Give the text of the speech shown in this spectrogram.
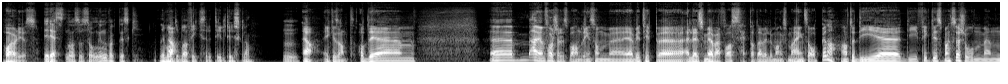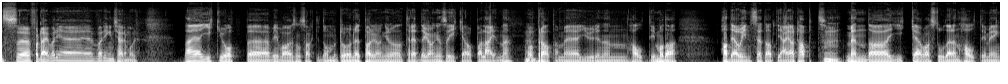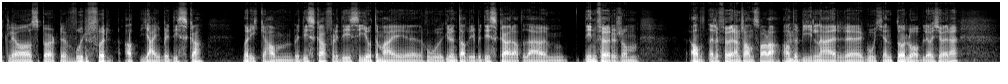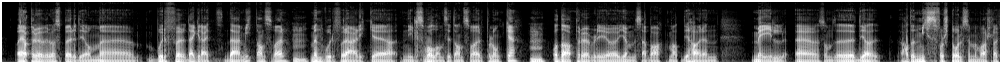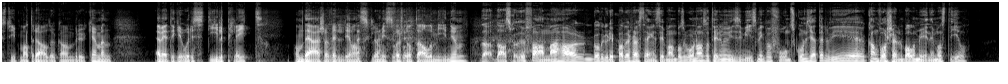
på Høljes. Resten av sesongen, faktisk. De måtte Ja. bare fikse det til Tyskland. Mm. Ja, ikke sant. Og det eh, er jo en forskjellsbehandling som jeg vil tippe Eller som jeg i hvert fall har sett at det er veldig mange som har hengt seg opp i. da At de, eh, de fikk dispensasjon, mens eh, for deg var det, var det ingen kjæremor. Nei, jeg gikk jo opp Vi var jo som sagt i dommertårnet et par ganger, og tredje gangen så gikk jeg opp aleine og prata med juryen en halvtime, og da hadde jeg jo innsett at jeg har tapt. Men da gikk jeg og sto der en halvtime egentlig og spurte hvorfor at jeg blir diska når ikke han blir diska. Fordi de sier jo til meg eh, hovedgrunnen til at vi blir diska, er at det er mm, din fører som Eller førerens ansvar, da. At bilen er eh, godkjent og lovlig å kjøre. Og jeg prøver å spørre de om uh, hvorfor Det er greit, det er mitt ansvar, men hvorfor er det ikke Nils Vollan sitt ansvar på Lånke? Og da prøver de å gjemme seg bak med at de har en mail uh, som det, de har hatt en misforståelse med hva slags type materiale du kan bruke. Men jeg vet ikke ordet steel plate. Om det er så veldig vanskelig å misforstå til aluminium. Da, da skal du faen meg ha gått glipp av de fleste engelsktimene på skolen. Altså, til og med vi, vi som gikk på Fonskolen, Kjetil, vi kan forskjellen på aluminium og steel.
